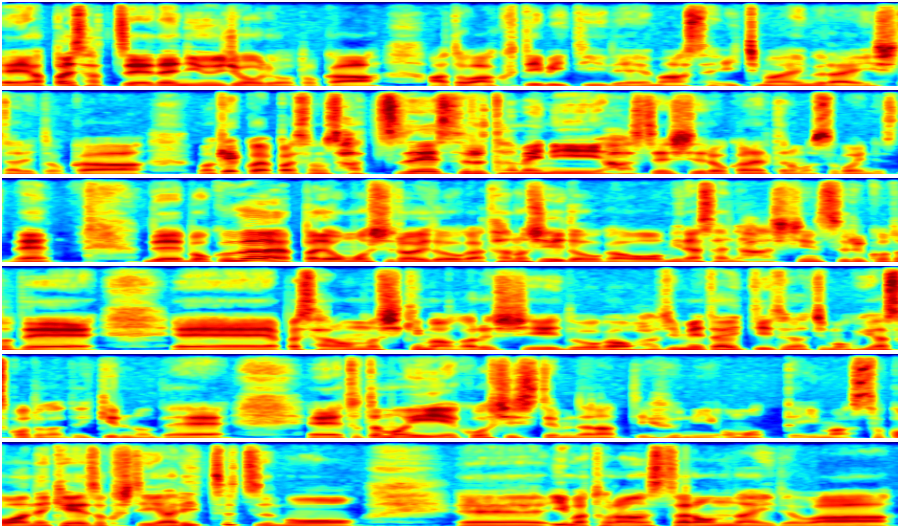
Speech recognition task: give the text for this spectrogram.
えーやっぱり撮影で入場料とか、あとはアクティビティで、まあ、1万円ぐらいしたりとか、まあ結構やっぱりその撮影するために発生しているお金ってのもすごいんですね。で、僕がやっぱり面白い動画、楽しい動画を皆さんに発信することで、えーやっぱりサロンの士気も上がるし、動画を始めたいっていう人たちも増やすことがができるので、えーとてもいいエコシステムだなっていうふうに思っています。そこはね、継続してやりつつも、えー今トランスサロン内では、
